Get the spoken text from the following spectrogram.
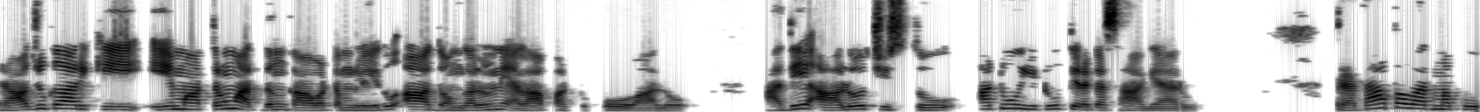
రాజుగారికి ఏమాత్రం అర్థం కావటం లేదు. ఆ దొంగలను ఎలా పట్టుకోవాలో. అదే ఆలోచిస్తూ అటూ ఇటూ తిరగసాగారు. ప్రతాపవర్మకు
